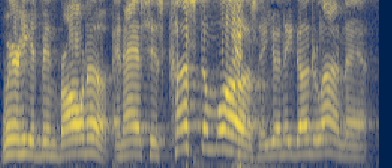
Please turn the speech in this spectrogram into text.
where he had been brought up. And as his custom was, now you need to underline that,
